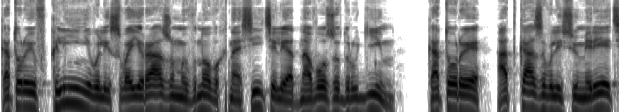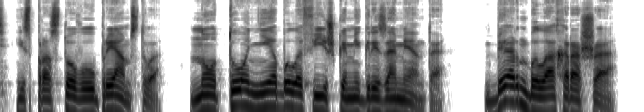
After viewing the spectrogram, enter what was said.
Которые вклинивали свои разумы в новых носителей одного за другим – которые отказывались умереть из простого упрямства. Но то не было фишками Гризамента. Берн была хороша.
